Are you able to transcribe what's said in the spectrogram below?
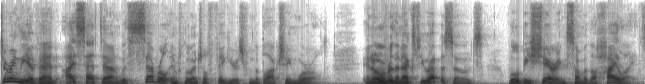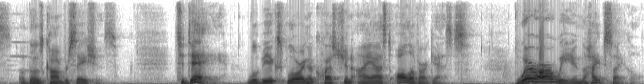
During the event, I sat down with several influential figures from the blockchain world. And over the next few episodes, we'll be sharing some of the highlights of those conversations. Today, we'll be exploring a question I asked all of our guests Where are we in the hype cycle?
